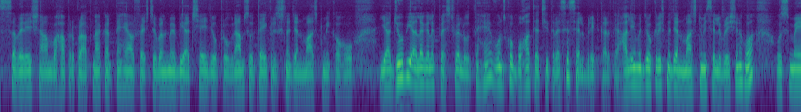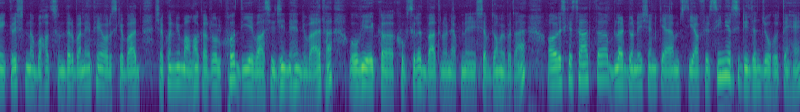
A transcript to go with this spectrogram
सवेरे शाम वहाँ पर प्रार्थना करते हैं और फेस्टिवल में भी अच्छे जो प्रोग्राम्स होते हैं, कृष्ण जन्माष्टमी का हो या जो भी अलग अलग फेस्टिवल होते हैं, वो उसको बहुत अच्छी तरह से सेलिब्रेट करते हैं। हाल ही में जो कृष्ण जन्माष्टमी सेलिब्रेशन हुआ, उसमें कृष्ण बहुत सुंदर बने थे और उसके बाद शकुनी मामा का रोल खुद ये वासी जी ने निभाया था, वो भी एक खूबसूरत बात उन्होंने अपने शब्दों में बताया। और इसके साथ ब्लड डोनेशन कैंप्स या फिर सीनियर सिटीजन जो होते हैं,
